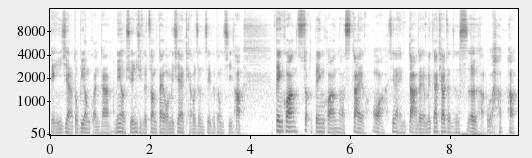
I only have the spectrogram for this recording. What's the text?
点一下，都不用管它，没有选取的状态，我们现在调整这个东西哈，边框 stroke 边框啊，style 哇，现在很大的，我们给它调整成十二好不好？哈，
